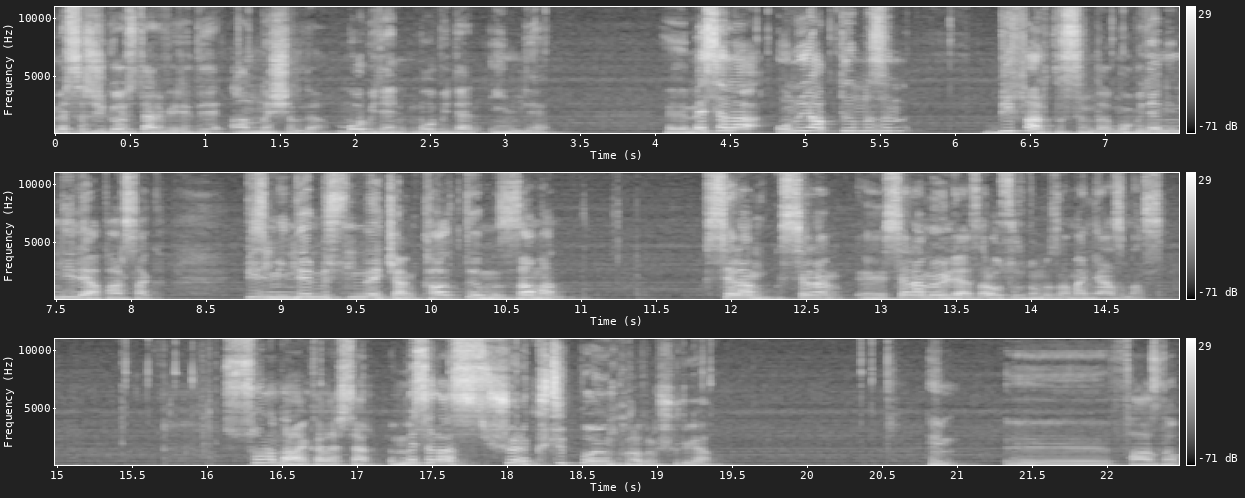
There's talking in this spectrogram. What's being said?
mesajı göster viridi anlaşıldı. Mobi'den Mobi'den indi. E, mesela onu yaptığımızın bir farklısında Mobi'den indiyle yaparsak biz minderin üstündeyken kalktığımız zaman selam selam e, selam öyle yazar. Oturduğumuz zaman yazmaz. Sonradan arkadaşlar mesela şöyle küçük bir oyun kuralım şuraya. Hem e, fazla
